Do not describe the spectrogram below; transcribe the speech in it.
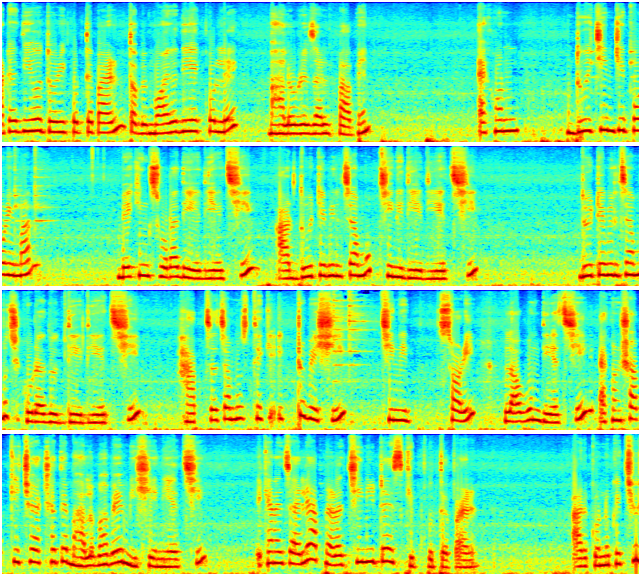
আটা দিয়েও তৈরি করতে পারেন, তবে ময়দা দিয়ে করলে ভালো রেজাল্ট পাবেন। এখন দুই চিমটি পরিমাণ বেকিং সোডা দিয়ে দিয়েছি আর দুই টেবিল চামচ চিনি দিয়ে দিয়েছি। দুই টেবিল চামচ গুঁড়া দুধ দিয়ে দিয়েছি। হাফ চা চামচ থেকে একটু বেশি চিনি, সরি, লবণ দিয়েছি। এখন সব কিছু একসাথে ভালোভাবে মিশিয়ে নিয়েছি। এখানে চাইলে আপনারা চিনিটা স্কিপ করতে পারেন। আর কোনো কিছু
